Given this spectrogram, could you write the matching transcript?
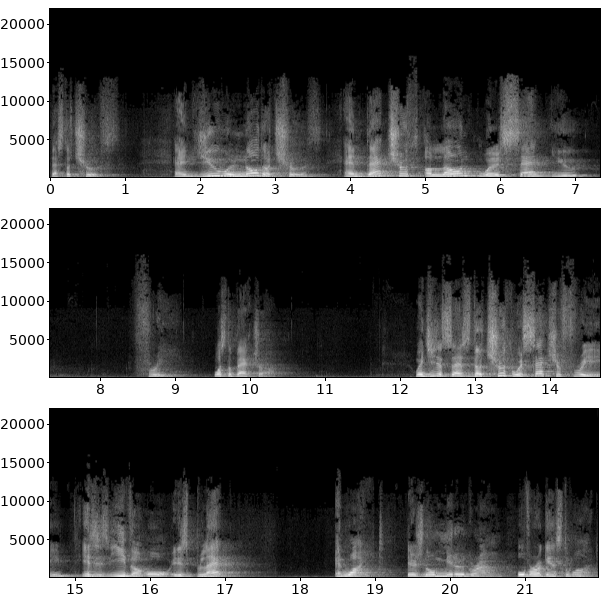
that's the truth. And you will know the truth, and that truth alone will set you free. What's the backdrop? When Jesus says the truth will set you free, it is either or. It is black and white. There's no middle ground. Over against what?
